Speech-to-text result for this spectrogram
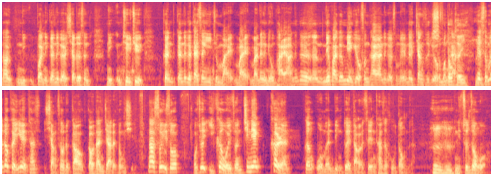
那你不然你跟那个肖德胜，你你去去跟跟那个戴胜义去买买买那个牛排啊，那个呃牛排跟面给我分开啊，那个什么那个酱汁给我什分开，么都可以。对，什么都可以，因为他享受的高高单价的东西。那所以说，我觉得以客为尊。今天客人跟我们领队导游之间他是互动的，嗯嗯，你尊重我，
